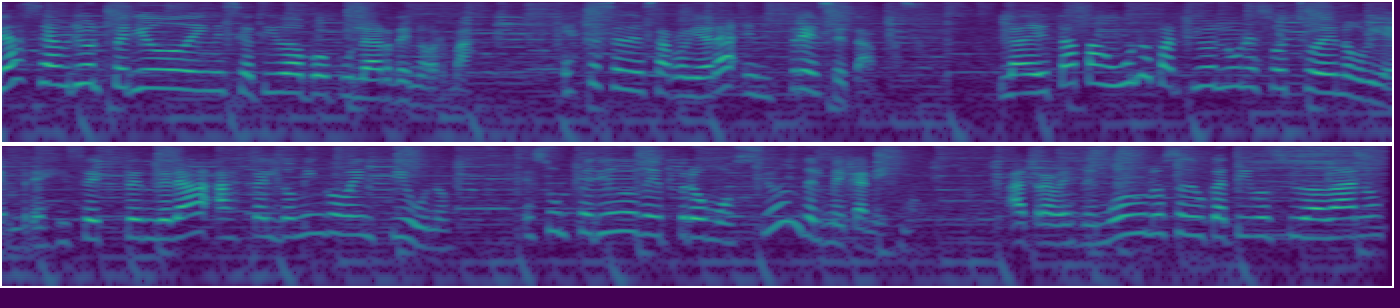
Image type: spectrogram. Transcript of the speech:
Ya se abrió el periodo de iniciativa popular de norma. Este se desarrollará en tres etapas. La etapa 1 partió el lunes 8 de noviembre y se extenderá hasta el domingo 21. Es un periodo de promoción del mecanismo. A través de módulos educativos ciudadanos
